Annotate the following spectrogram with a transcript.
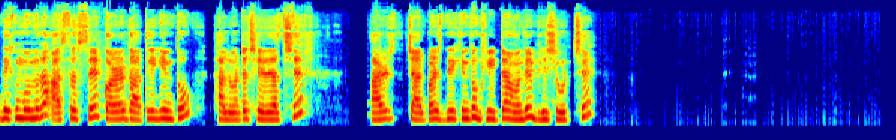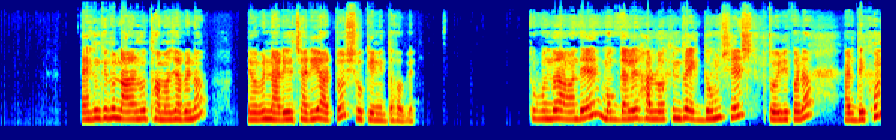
দেখুন বন্ধুরা, আস্তে আস্তে করার গা থেকে কিন্তু হালুয়াটা ছেড়ে যাচ্ছে। আর চারপাশ দিয়ে কিন্তু ঘিটা আমাদের ভেসে উঠছে। এখন কিন্তু নাড়ানো থামা যাবে না। এভাবে নাড়িয়ে চাড়িয়ে একটু শুকিয়ে নিতে হবে। তো বন্ধুরা, আমাদের মুগ ডালের হালুয়া কিন্তু একদম শেষ তৈরি করা। আর দেখুন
